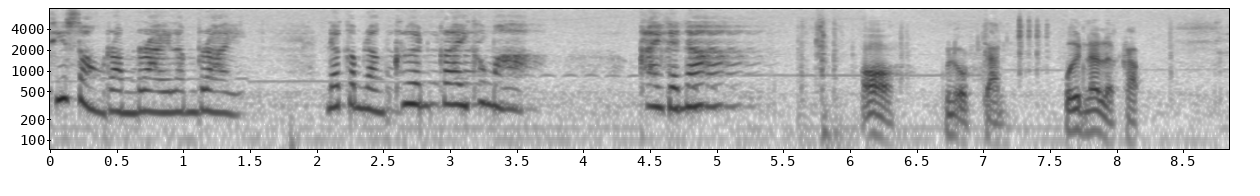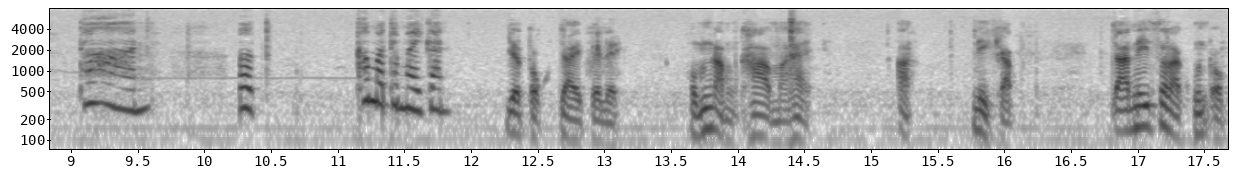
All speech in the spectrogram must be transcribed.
ที่ส่องรำไรลำไร และกำลังเคลื่อนใกล้เข้ามา ใครกันนะอ๋อคุณอบจันทร์ฟื้นแล้วเหรอครับ ทหาร เออเข้ามาทำไมกัน อย่าตกใจไปเลย ผมนำข้าวมาให้อะ นี่ครับ จานนี้สำหรับคุณอบ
